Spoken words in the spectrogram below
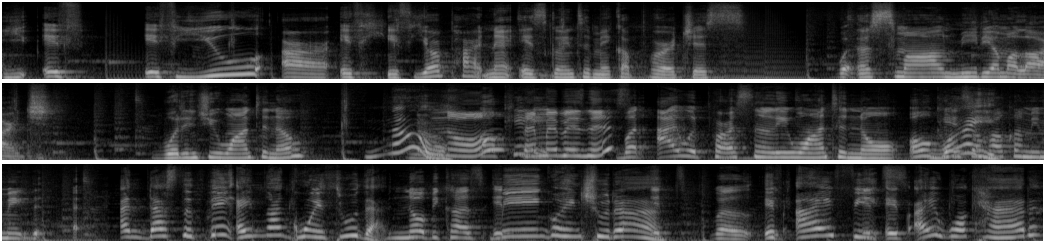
You, if if you are if if your partner is going to make a purchase, what a small, medium, or large, wouldn't you want to know? No. No, Okay. that's my business. But I would personally want to know. Okay, Why? so how come you make the? And that's the thing. I'm not going through that. No, because it, Me ain't going through that. it well, if it- I feel if I work hard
